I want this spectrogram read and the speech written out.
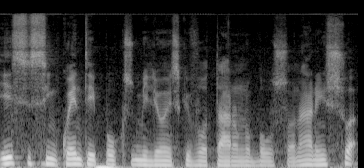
esses 50 e poucos milhões que votaram no Bolsonaro, em sua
